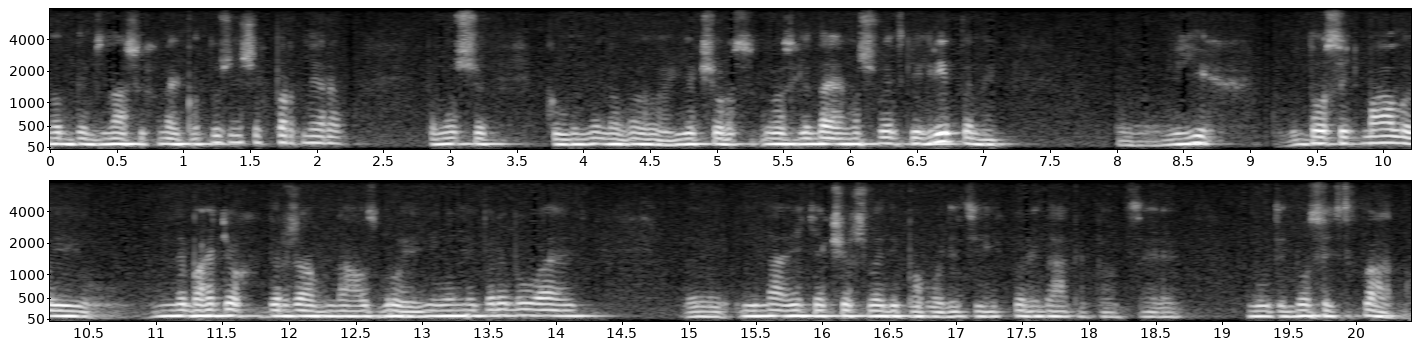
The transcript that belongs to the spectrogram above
одним з наших найпотужніших партнерів, тому що коли ми, якщо розглядаємо шведські гріпени, Е, Їх досить мало і небагатьох держав на озброєнні вони перебувають. Е, І навіть якщо шведи погодяться їх передати, то це буде досить складно.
